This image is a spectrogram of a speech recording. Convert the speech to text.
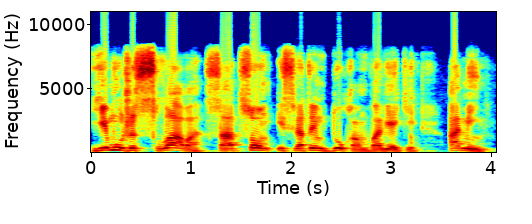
Ему же слава со Отцом и Святым Духом вовеки. Аминь.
